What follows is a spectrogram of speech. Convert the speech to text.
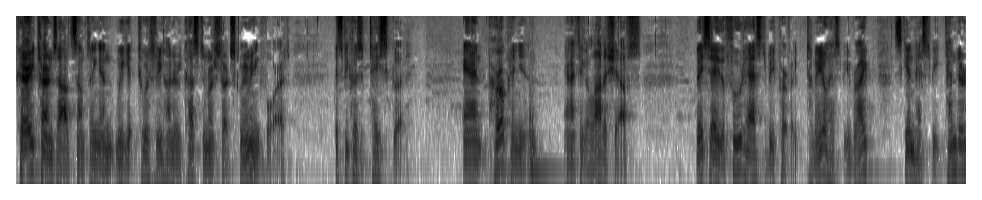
Perry turns out something and we get two or three hundred customers start screaming for it. It's because it tastes good. And her opinion, and I think a lot of chefs, they say the food has to be perfect. Tomato has to be ripe, skin has to be tender,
